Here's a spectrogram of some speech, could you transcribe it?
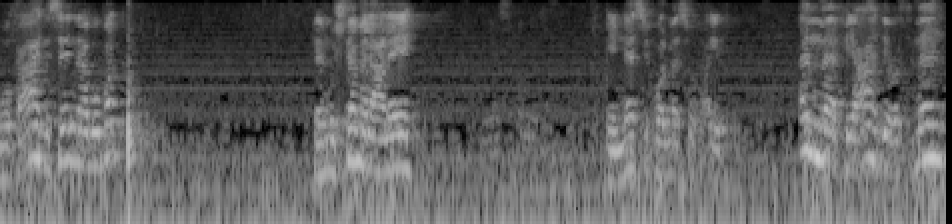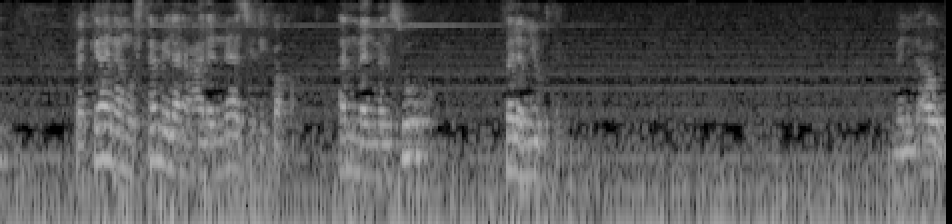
وفي عهد سيدنا أبو بكر كان مشتمل على إيه؟ الناسخ والمنسوخ أيضا. أما في عهد عثمان فكان مشتملا على الناسخ فقط. أما المنسوخ فلم يكتب من الأول.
